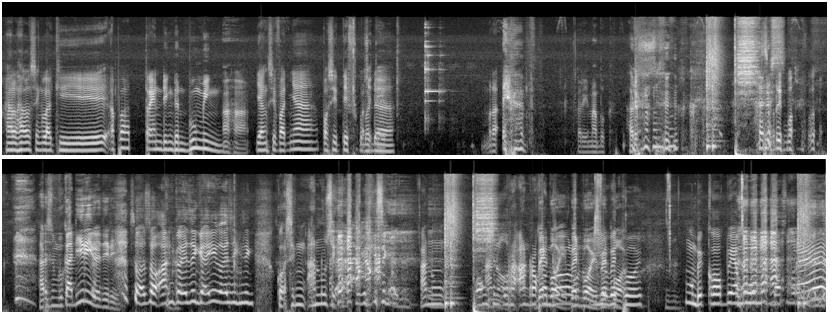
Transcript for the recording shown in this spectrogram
hal-hal yang lagi apa trending dan booming aha yang sifatnya positif kepada rakyat. Sorry mabuk Harus Sorry, Pak. harus membuka diri berarti diri. sok-sokan kok sing gak iki kok sing sing kok sing anu sing sing anu wong sing Anu, uraan rock bad and boy, roll bad boy, Iya, bad boy. ngombe kopi yang mumet das murek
